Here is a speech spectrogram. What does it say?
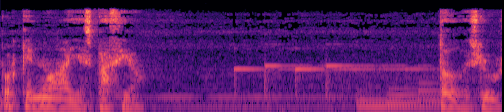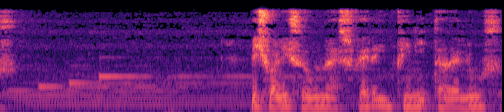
porque no hay espacio. Todo es luz. Visualizo una esfera infinita de luz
